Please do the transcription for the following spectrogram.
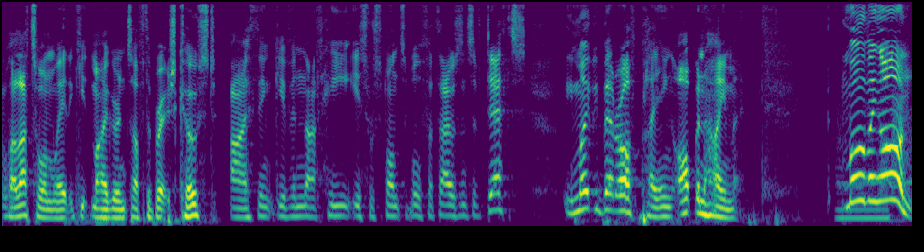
Well, that's one way to keep migrants off the British coast. I think, given that he is responsible for thousands of deaths, he might be better off playing Oppenheimer. Moving on.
